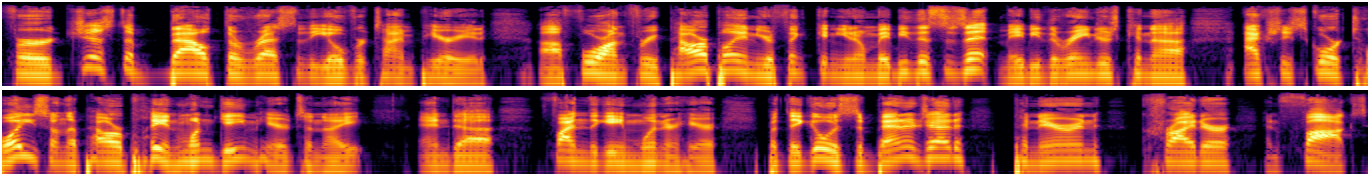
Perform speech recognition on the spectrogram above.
for just about the rest of the overtime period. Uh, four on three power play, and you're thinking, you know, maybe this is it. Maybe the Rangers can uh, actually score twice on the power play in one game here tonight and uh, find the game winner here. But they go with Zibanejad, Panarin, Kreider, and Fox.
